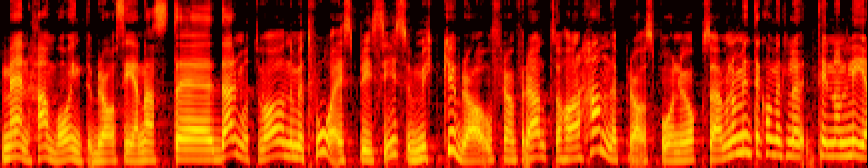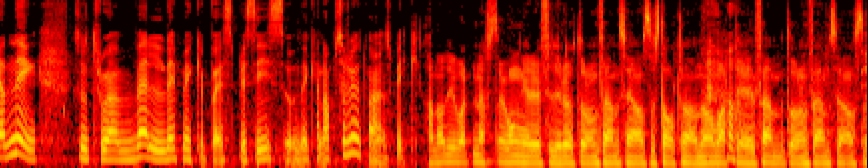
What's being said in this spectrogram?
Men han var inte bra senast. Eh, däremot var nummer två, Esprit Sisu, mycket bra. Och framförallt så har han ett bra spår nu också. Även om det inte kommer till någon ledning så tror jag väldigt mycket på Esprit Sisu. Det kan absolut vara en spik. Han hade ju varit nästa gång i fyra av de fem senaste starterna. Nu har han varit i fem av de fem senaste.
